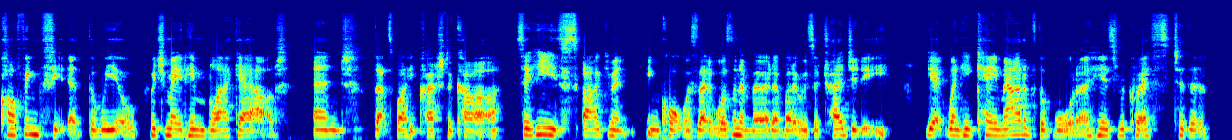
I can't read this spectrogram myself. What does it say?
coughing fit at the wheel, which made him black out. And that's why he crashed a car. So his argument in court was that it wasn't a murder, but it was a tragedy. Yet when he came out of the water, his request to the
